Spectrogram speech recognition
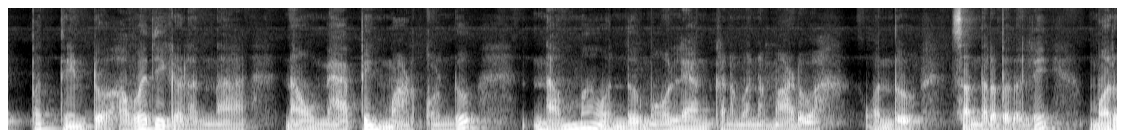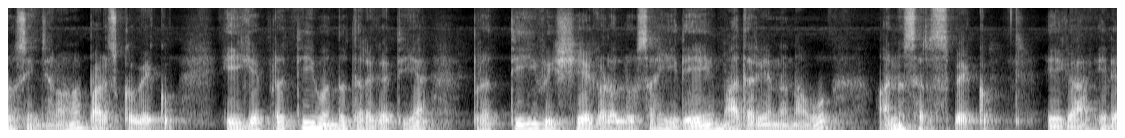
ಇಪ್ಪತ್ತೆಂಟು ಅವಧಿಗಳನ್ನು ನಾವು ಮ್ಯಾಪಿಂಗ್ ಮಾಡಿಕೊಂಡು ನಮ್ಮ ಒಂದು ಮೌಲ್ಯಾಂಕನವನ್ನು ಮಾಡುವ ಒಂದು ಸಂದರ್ಭದಲ್ಲಿ ಮರುಸಿಂಚನವನ್ನು ಬಳಸ್ಕೋಬೇಕು. ಹೀಗೆ ಪ್ರತಿ ಒಂದು ತರಗತಿಯ ಪ್ರತಿ ವಿಷಯಗಳಲ್ಲೂ ಸಹ ಇದೇ ಮಾದರಿಯನ್ನು ನಾವು ಅನುಸರಿಸಬೇಕು. ಈಗ ಇದು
